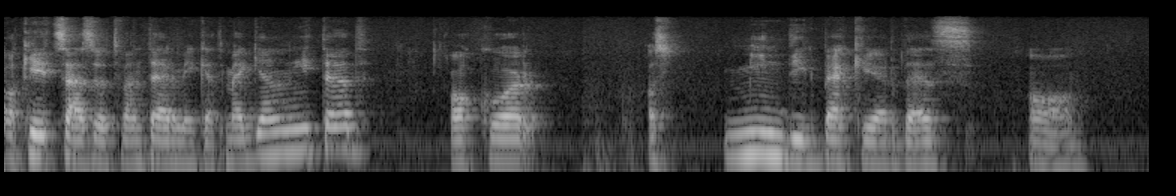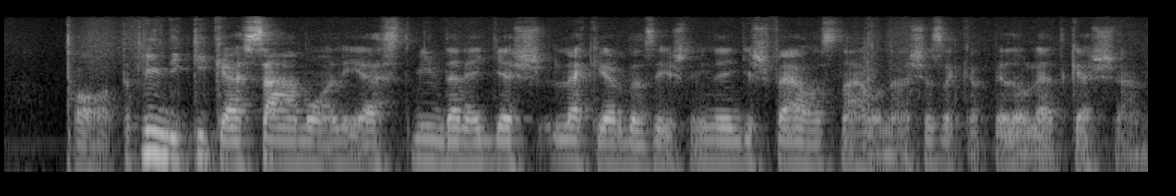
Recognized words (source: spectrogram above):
a 250 terméket megjeleníted, akkor az mindig bekérdez a a, tehát mindig ki kell számolni ezt, minden egyes lekérdezést, minden egyes felhasználónál, és ezeket például lehet kesselni.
